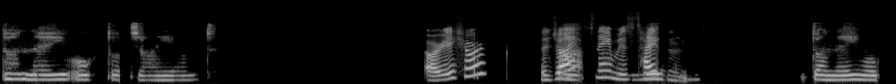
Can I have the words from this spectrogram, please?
The name of the giant. Are you sure? The uh, giant's name is Titan. The name of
